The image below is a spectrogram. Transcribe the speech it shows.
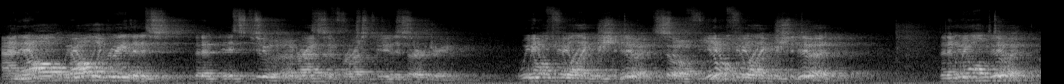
and they all, we all agree that it's, that it's too aggressive for us to do the surgery. We don't feel like we should do it. So if you don't feel like we should do it, then we won't do it.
